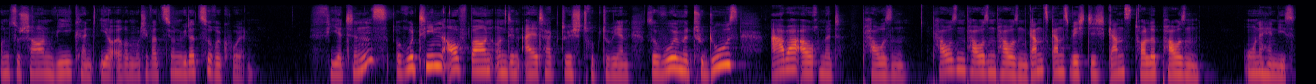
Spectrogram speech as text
und zu schauen, wie könnt ihr eure Motivation wieder zurückholen. Viertens, Routinen aufbauen und den Alltag durchstrukturieren, sowohl mit To-Dos, aber auch mit Pausen. Pausen, Pausen, Pausen. Ganz, ganz wichtig, ganz tolle Pausen. ohne Handys.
